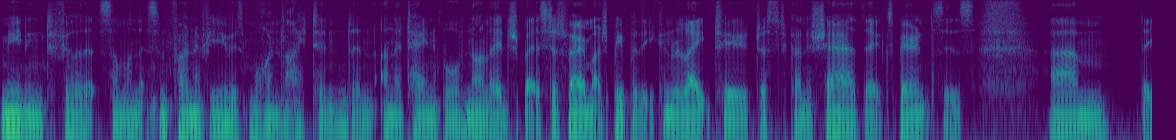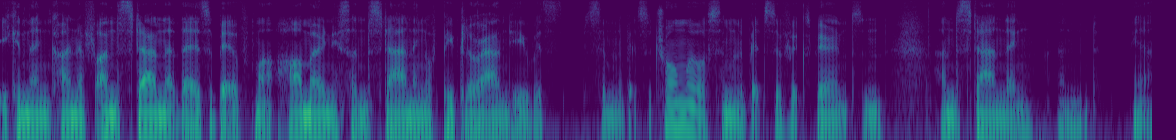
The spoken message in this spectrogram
meaning to feel that someone that's in front of you is more enlightened and unattainable of knowledge, but it's just very much people that you can relate to, just to kind of share the experiences. Um, that you can then kind of understand that there's a bit of harmonious understanding of people around you with similar bits of trauma or similar bits of experience and understanding and yeah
